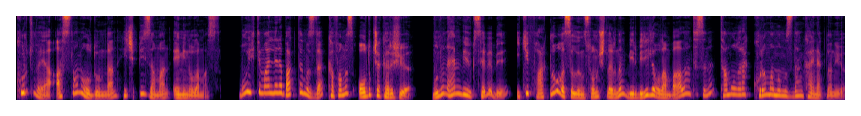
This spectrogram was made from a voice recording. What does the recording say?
kurt veya aslan olduğundan hiçbir zaman emin olamaz. Bu ihtimallere baktığımızda kafamız oldukça karışıyor. Bunun en büyük sebebi iki farklı olasılığın sonuçlarının birbiriyle olan bağlantısını tam olarak kuramamamızdan kaynaklanıyor.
